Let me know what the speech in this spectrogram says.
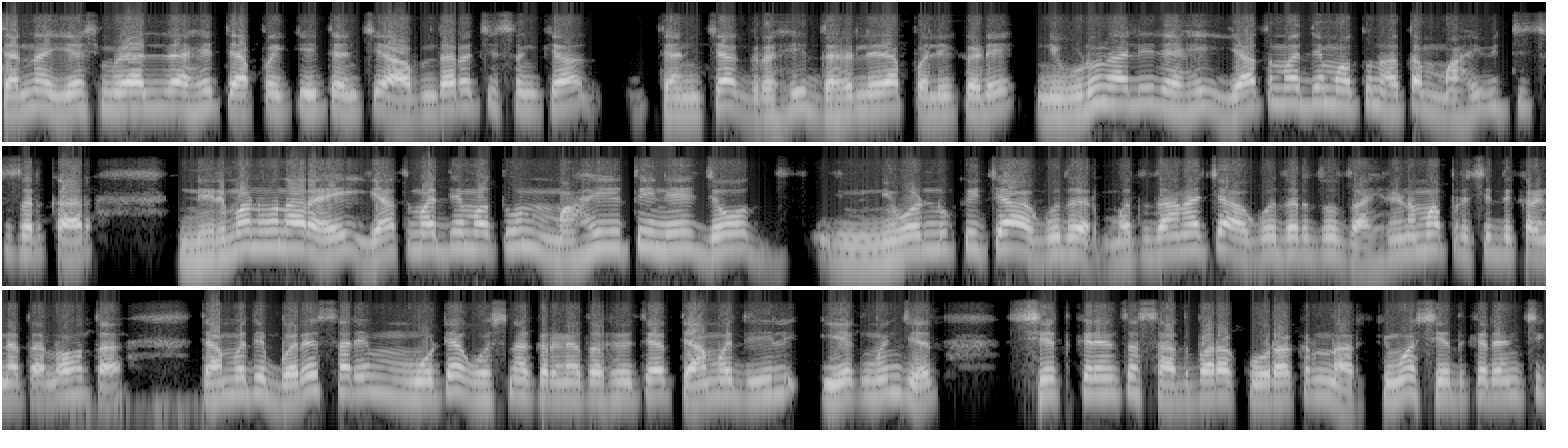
त्यांना यश मिळालेलं आहे. त्यापैकी त्यांची आमदाराची संख्या त्यांच्या ग्रही धरलेल्या पलीकडे निवडून आलेली आहे. याच माध्यमातून आता महायुतीचं सरकार निर्माण होणार आहे. याच माध्यमातून महायुतीने जो निवडणुकीच्या अगोदर मतदानाच्या अगोदर जो जाहीरनामा प्रसिद्ध करण्यात आला होता त्यामध्ये बरेच सारे मोठ्या घोषणा करण्यात आल्या होत्या. त्यामधील एक म्हणजेच शेतकऱ्यांचा सातबारा कोरा करणार किंवा शेतकऱ्यांची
